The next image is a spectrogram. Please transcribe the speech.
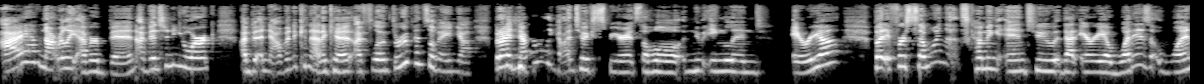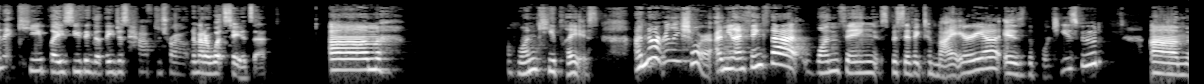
I have not really ever been. I've been to New York. I've been now been to Connecticut. I've flown through Pennsylvania, but I've never really gotten to experience the whole New England area. But for someone that's coming into that area, what is one key place you think that they just have to try out no matter what state it's in? Um one key place. I'm not really sure. I mean, I think that one thing specific to my area is the Portuguese food. Um,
